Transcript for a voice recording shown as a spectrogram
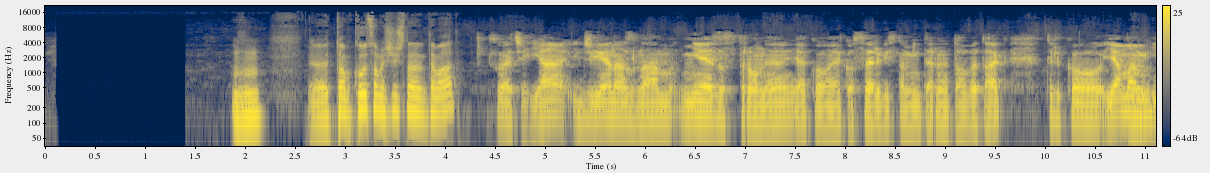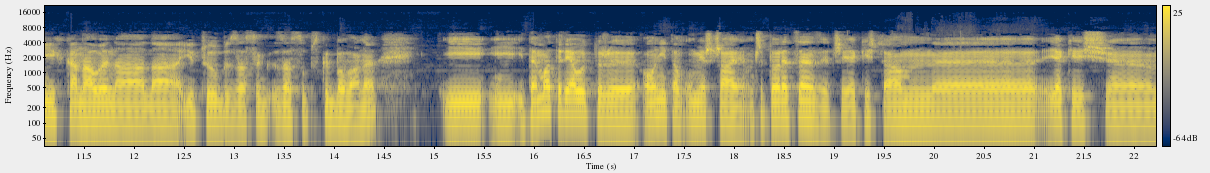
Mhm. E, Tomku, co myślisz na ten temat? Słuchajcie, ja IGN-a znam nie ze strony jako, jako serwis tam internetowy, tak? Tylko ja mam mhm. ich kanały na, na YouTube zasubskrybowane i, i, I te materiały, które oni tam umieszczają, czy to recenzje, czy jakieś tam e, jakieś e,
